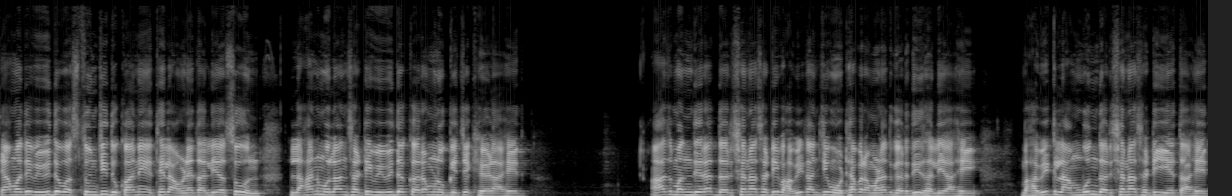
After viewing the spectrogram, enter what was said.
त्यामध्ये विविध वस्तूंची दुकाने येथे लावण्यात आली असून लहान मुलांसाठी विविध करमणुकीचे खेळ आहेत. आज मंदिरात दर्शनासाठी भाविकांची मोठ्या प्रमाणात गर्दी झाली आहे. भाविक लांबून दर्शनासाठी येत आहेत.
